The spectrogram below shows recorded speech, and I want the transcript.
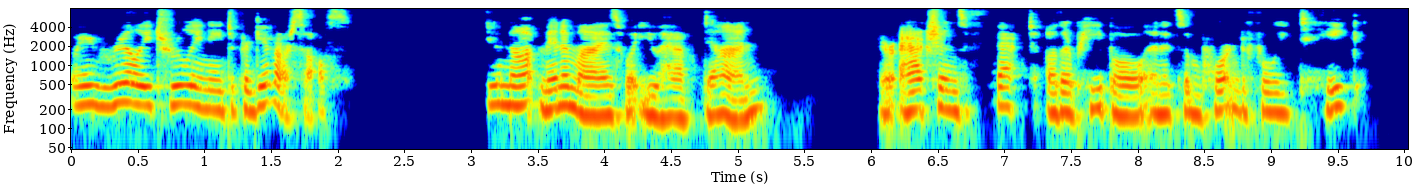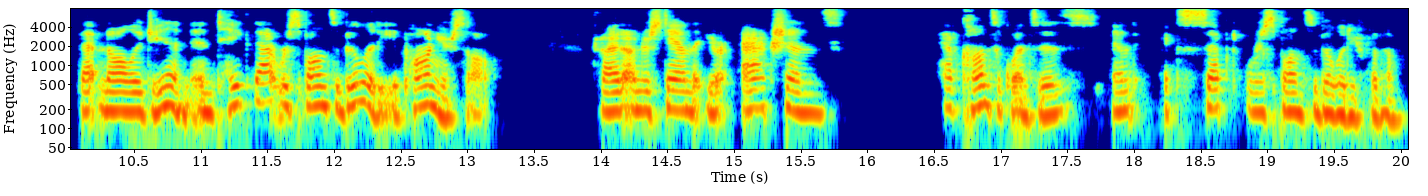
We really truly need to forgive ourselves. Do not minimize what you have done. Your actions affect other people and it's important to fully take that knowledge in and take that responsibility upon yourself. Try to understand that your actions have consequences and accept responsibility for them.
